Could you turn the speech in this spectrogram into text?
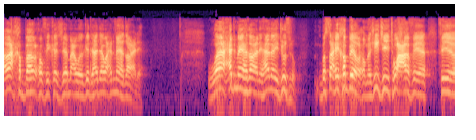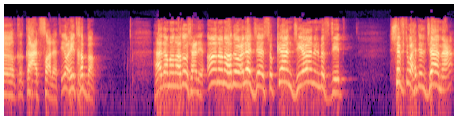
راح خبى روحه في كاس جامع ورقد هذا واحد ما يهضر عليه. واحد ما يهضر عليه هذا يجوز له. بصح يخبي روحه ماشي يجي يتوعى في في قاعة الصلاة يروح يتخبى. هذا ما نهضرش عليه. أنا نهضر عليه سكان جيران المسجد. شفت واحد الجامع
